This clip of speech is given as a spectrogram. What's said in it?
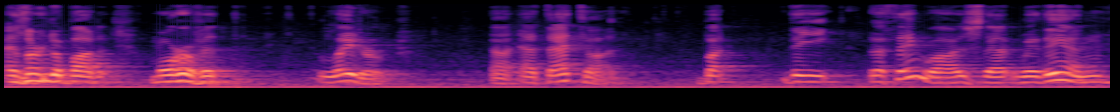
I learned about more of it later uh, at that time. But the, the thing was that within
